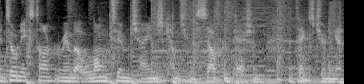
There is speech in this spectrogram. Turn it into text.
Until next time, remember long term change comes from self compassion, and thanks for tuning in.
